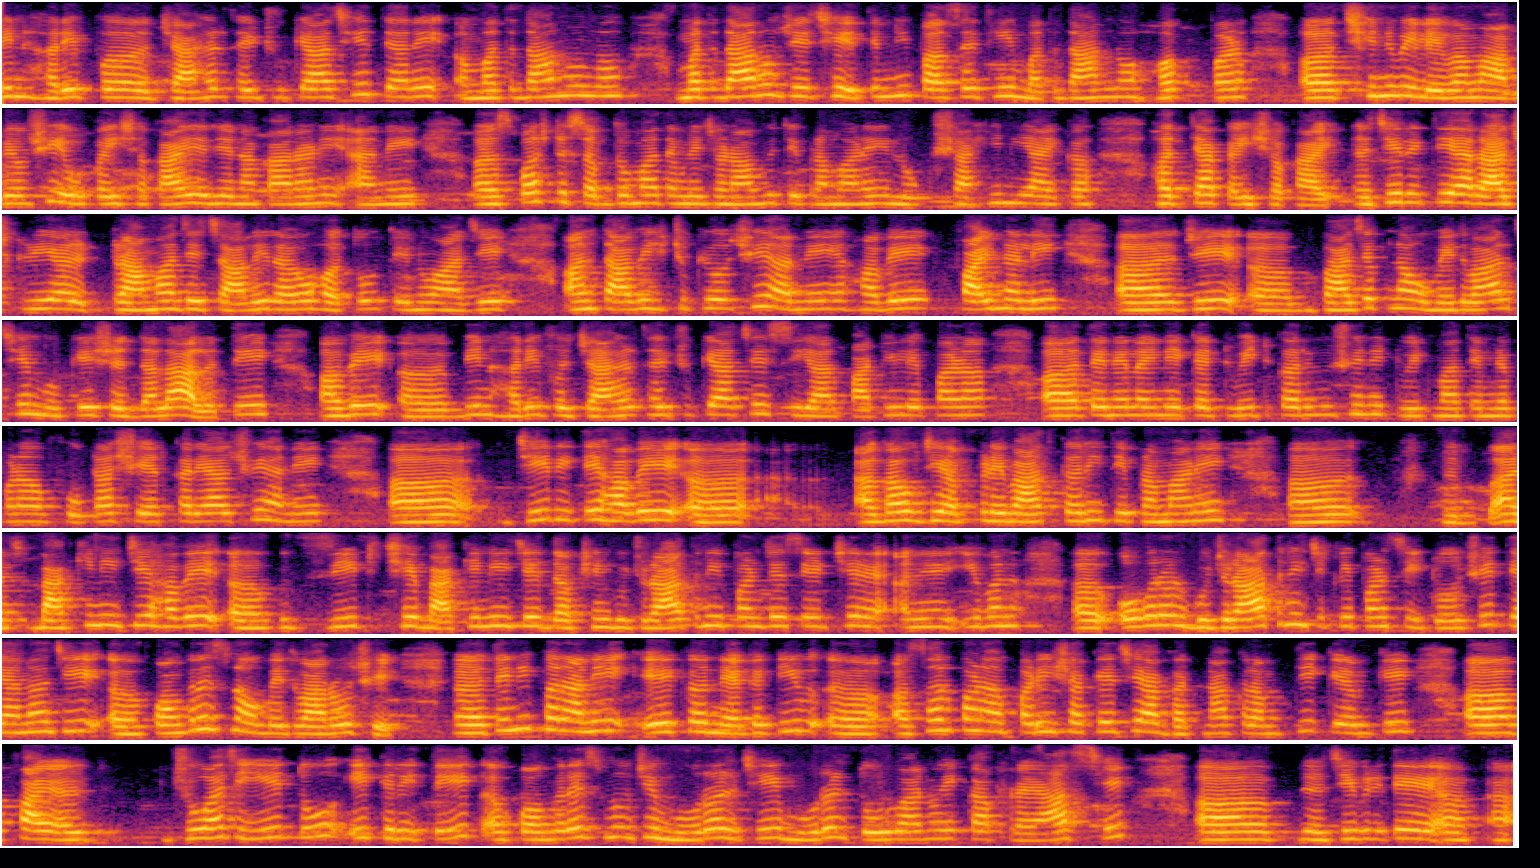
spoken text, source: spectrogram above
બિનહરીફ જાહેર થઈ ચૂક્યા છે. ત્યારે મતદાનોનો, મતદારો જે છે, તેમની પાસેથી મતદાનનો હક પણ છીનવી લેવામાં આવ્યો છે એવું કહી શકાય. જેના કારણે આને સ્પષ્ટ શબ્દોમાં તેમણે જણાવ્યું તે પ્રમાણે લોકશાહીની આ એક હત્યા કહી શકાય. જે રીતે આ રાજકીય ડ્રામા જે ચાલી રહ્યો હતો, તેનો આજે અંત આવી ચૂક્યો છે અને હવે ફાઇનલી જે ભાજપના ઉમેદવાર છે મુકેશ દલાલ, તે હવે બિનહરીફ જાહેર થઈ ચૂક્યા છે. સી આર પાટીલે પણ તેને લઈને એક ટ્વીટ કર્યું છે અને ટ્વીટમાં તેમણે પણ ફોટા શેર કર્યા છે અને જે રીતે હવે અગાઉ જે આપણે વાત કરી તે પ્રમાણે બાકીની જે હવે સીટ છે, બાકીની જે દક્ષિણ ગુજરાતની પણ જે સીટ છે અને ઇવન ઓવરઓલ ગુજરાતની જેટલી પણ સીટો છે, ત્યાંના જે કોંગ્રેસના ઉમેદવારો છે તેની પર આની એક નેગેટિવ અસર પણ પડી શકે છે આ ઘટનાક્રમથી, કેમ કે જોવા જઈએ તો એક રીતે કોંગ્રેસનું જે મોરલ છે મોરલ તોડવાનો એક આ પ્રયાસ છે. જેવી રીતે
